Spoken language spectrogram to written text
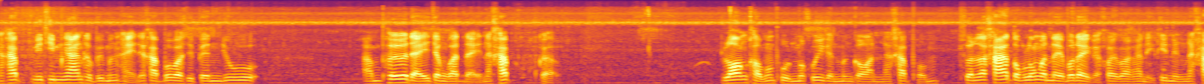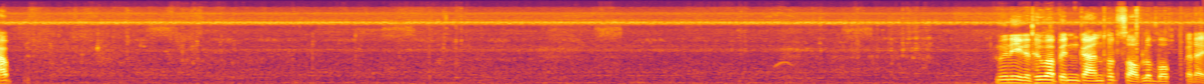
นะครับ มีทีมงานเขาไปมึงไห้นะครับบ่ว่าสิเป็นอยู่อำเภอใดจังหวัดใดนะครับ ก็ลองเขามาพูดมาคุยกันเมืองก่อนนะครับ ผม ส่วนราคาตกลงกันใดบ่ได้ก็ค่อยว่ากันอีกที่หนึ่งนะครับมื้อนี้ก็ถือว่าเป็นการทดสอบระบบก็ได้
